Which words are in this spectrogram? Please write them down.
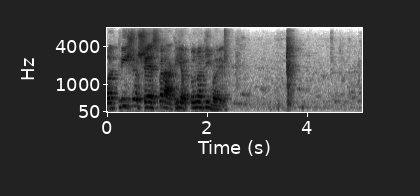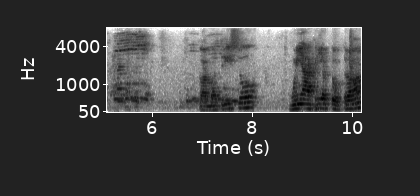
બત્રીસો શેષ પર આખરી હપ્તો નથી ભર્યો તો આ બત્રીસો ગુણ્યા આખરી હપ્તો ત્રણ.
